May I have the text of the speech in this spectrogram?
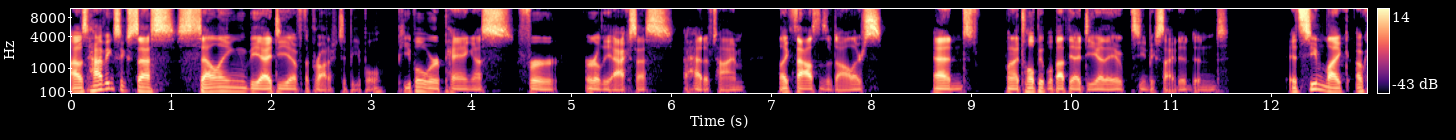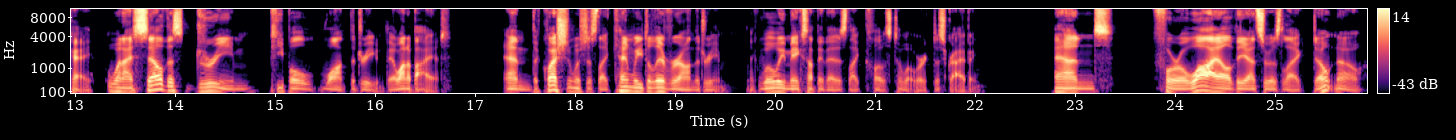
I was having success selling the idea of the product to people. People were paying us for early access ahead of time, like thousands of dollars. And when I told people about the idea, they seemed excited. And it seemed like, okay, when I sell this dream, people want the dream, they want to buy it. And the question was just like, can we deliver on the dream? Like, will we make something that is like close to what we're describing? And for a while, the answer was like, don't know.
